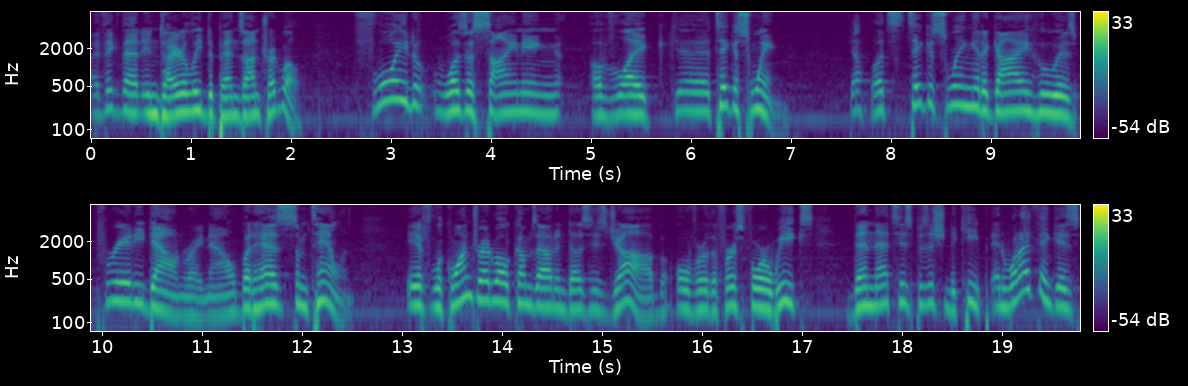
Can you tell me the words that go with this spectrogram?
I think that entirely depends on Treadwell. Floyd was a signing of like uh, take a swing. Yeah. Let's take a swing at a guy who is pretty down right now, but has some talent. If Laquan Treadwell comes out and does his job over the first four weeks, then that's his position to keep. And what I think is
